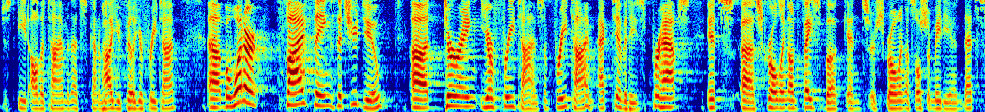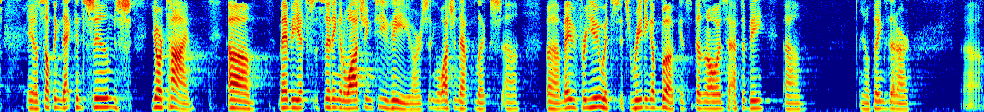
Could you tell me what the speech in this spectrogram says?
just eat all the time, and that's kind of how you fill your free time. Uh, but what are five things that you do uh, during your free time? Some free time activities. Perhaps it's uh, scrolling on Facebook and or scrolling on social media, and that's you know something that consumes your time. Um, maybe it's sitting and watching TV or sitting and watching Netflix. Uh, maybe for you, it's it's reading a book. It's, it doesn't always have to be um, you know things that are um,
